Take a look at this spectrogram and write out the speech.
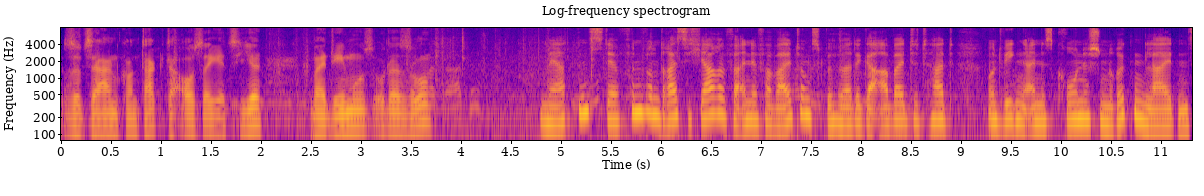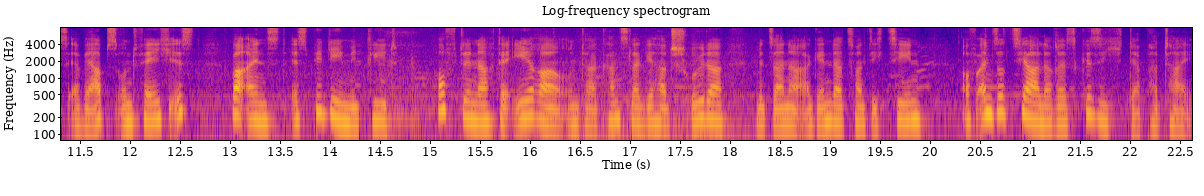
sozialen Kontakte, außer jetzt hier bei Demos oder so. Mertens, der 35 Jahre für eine Verwaltungsbehörde gearbeitet hat und wegen eines chronischen Rückenleidens erwerbsunfähig ist, war einst SPD-Mitglied, hoffte nach der Ära unter Kanzler Gerhard Schröder mit seiner Agenda 2010 auf ein sozialeres Gesicht der Partei.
